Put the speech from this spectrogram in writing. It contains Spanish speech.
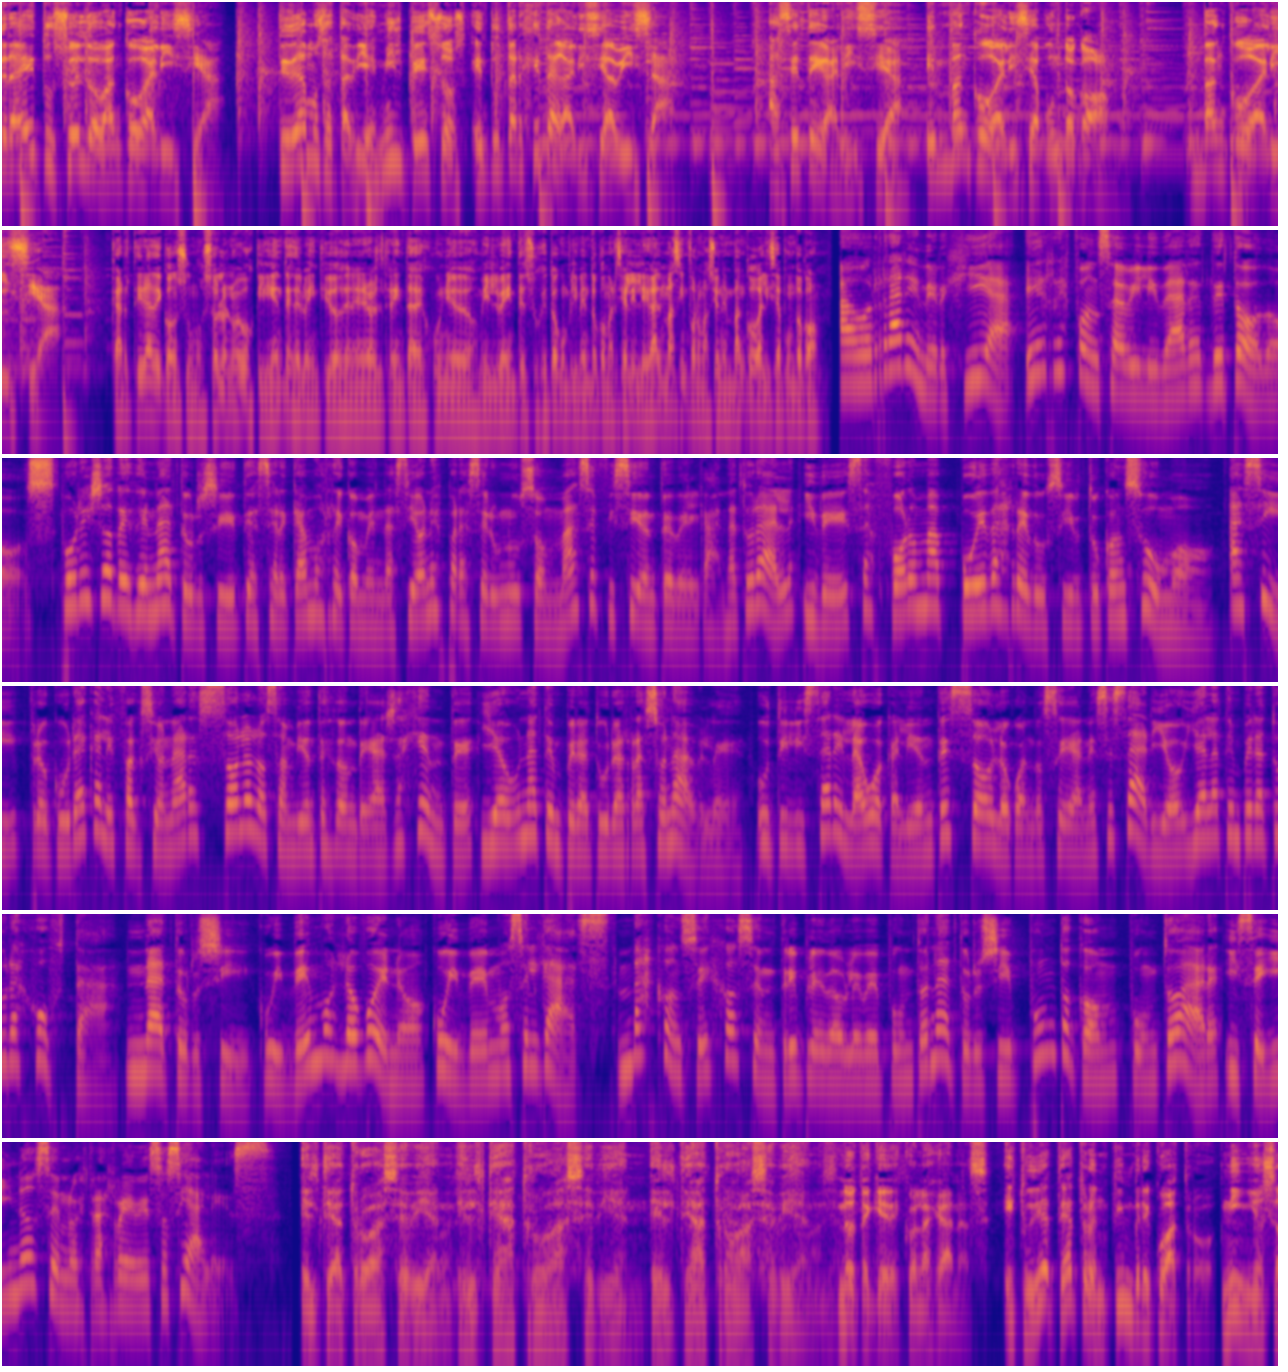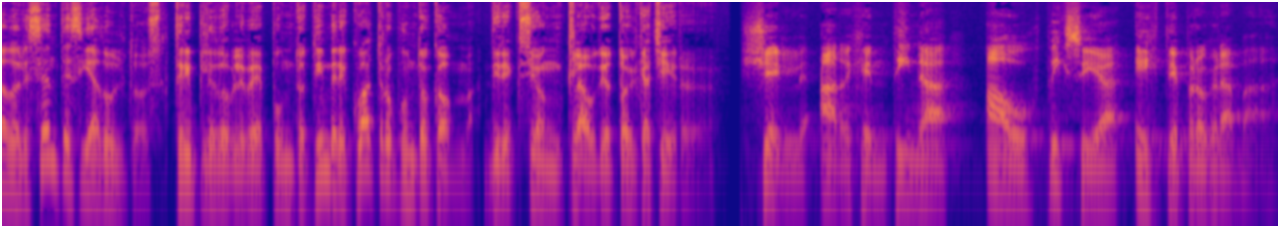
Trae tu sueldo a Banco Galicia. Te damos hasta 10 mil pesos en tu tarjeta Galicia Visa. Hacete Galicia en bancogalicia.com. Banco Galicia. Cartera de consumo. Solo nuevos clientes del 22 de enero al 30 de junio de 2020. Sujeto a cumplimiento comercial y legal. Más información en bancogalicia.com. Ahorrar energía es responsabilidad de todos. Por ello, desde Naturgy te acercamos recomendaciones para hacer un uso más eficiente del gas natural y de esa forma puedas reducir tu consumo. Así, procura calefaccionar solo los ambientes donde haya gente y a una temperatura razonable. Utilizar el agua caliente solo cuando sea necesario y a la temperatura justa. Naturgy Cuidemos lo bueno, cuidemos el gas. Más consejos en www.naturgy.com.ar y seguinos en nuestras redes sociales. El teatro hace bien, el teatro hace bien, el teatro hace bien. No te quedes con las ganas. Estudia teatro en Timbre 4, niños, adolescentes y adultos. www.timbre4.com. Dirección Claudio Tolcachir. Shell Argentina auspicia este programa.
